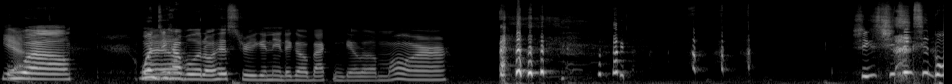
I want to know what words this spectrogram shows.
Yeah. Well, once you have a little history, you need to go back and get a little more. she she thinks he Boyle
